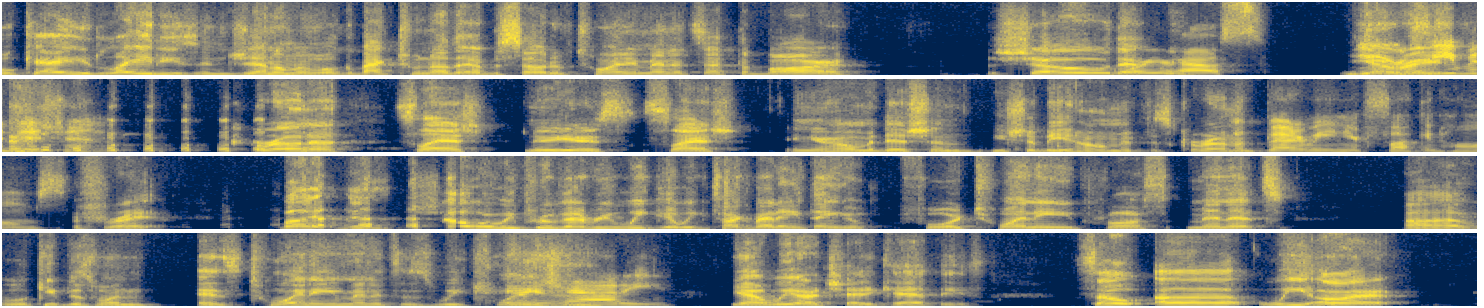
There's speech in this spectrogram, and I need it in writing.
Okay, ladies and gentlemen, welcome back to another episode of 20 Minutes at the Bar, the show that or your we- house. New Yeah, Year's right. Eve edition. Corona slash New Year's slash in your home edition. You should be home if it's you Corona, better be in your fucking homes. right? But this show where we prove every week that we can talk about anything for 20 plus minutes. Uh, we'll keep this one as 20 minutes as we can. We're can. chatty. Yeah, we are Chatty Cathy's. So uh we are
